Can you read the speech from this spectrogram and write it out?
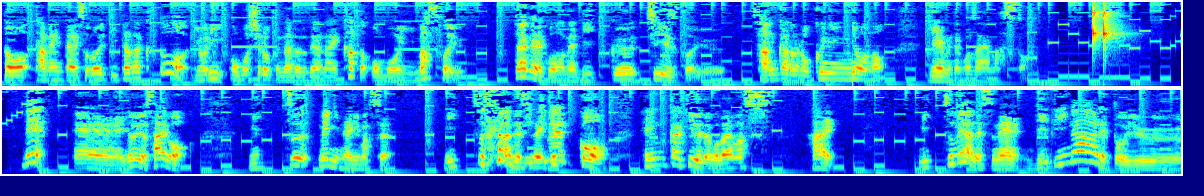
途多面体揃えていただくと、より面白くなるのではないかと思いますという。というわけで、このね、ビッグチーズという、3から6人用のゲームでございますと。で、えー、いよいよ最後、3つ目になります。3つ目はですね、結構変化球でございます。はい。3つ目はですね、ディビナーレという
